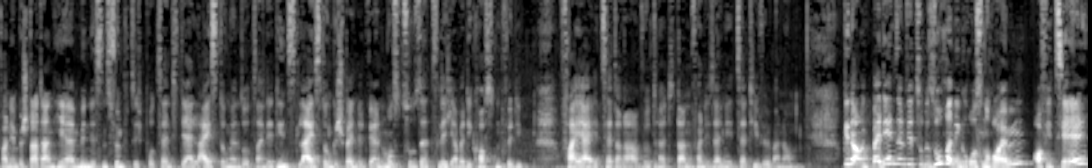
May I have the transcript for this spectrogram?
von den Bestattern her mindestens 50 Prozent der Leistungen, sozusagen der Dienstleistungen, Leistung gespendet werden muss zusätzlich, aber die Kosten für die Feier etc. wird halt dann von dieser Initiative übernommen. Genau, und bei denen sind wir zu Besuch in den großen Räumen, offiziell.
